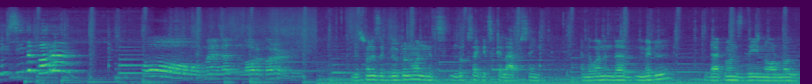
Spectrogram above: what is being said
You see the butter? Oh, man, that's a lot of butter. This one is the gluten one. It looks like it's collapsing, and the one in the middle, that one's the normal,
